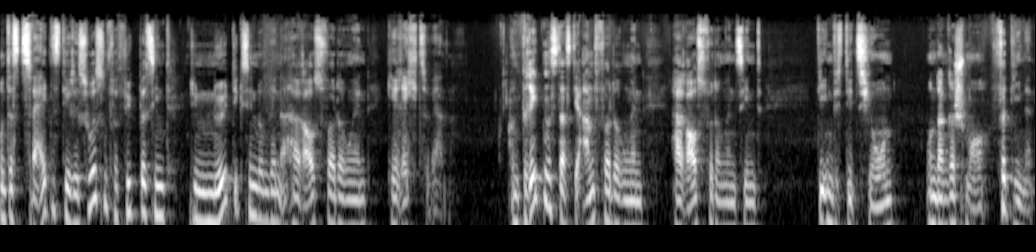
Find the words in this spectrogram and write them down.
und dass zweitens die Ressourcen verfügbar sind, die nötig sind, um den Herausforderungen gerecht zu werden. Und drittens, dass die Anforderungen Herausforderungen sind, die Investition und Engagement verdienen.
